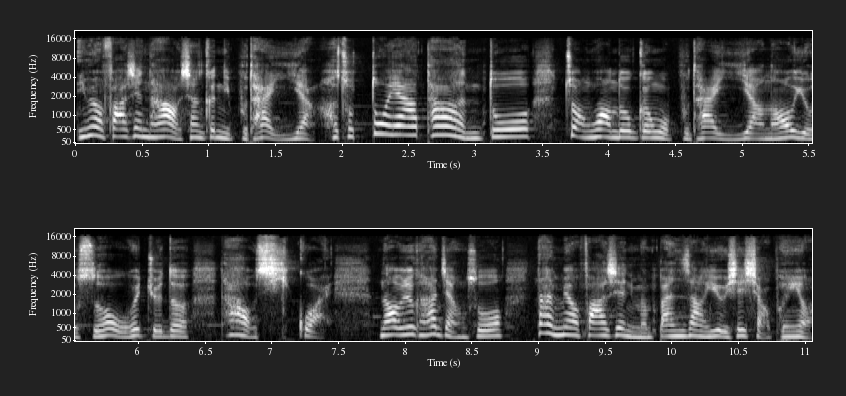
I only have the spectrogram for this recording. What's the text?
你没有发现他好像跟你不太一样？他说，对、啊，他很多状况都跟我不太一样，然后有时候我会觉得他好奇怪，然后我就跟他讲说，那你没有发现你们班上也有一些小朋友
